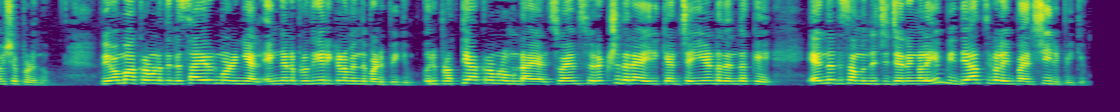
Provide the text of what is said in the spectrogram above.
ആവശ്യപ്പെടുന്നു. വ്യോമാക്രമണത്തിന്റെ സൈറൻ മുഴങ്ങിയാൽ എങ്ങനെ പ്രതികരിക്കണമെന്ന് പഠിപ്പിക്കും. ഒരു പ്രത്യാക്രമണം ഉണ്ടായാൽ സ്വയം സുരക്ഷിതരായിരിക്കാൻ ചെയ്യേണ്ടത് എന്തൊക്കെ എന്നത് സംബന്ധിച്ച് ജനങ്ങളെയും വിദ്യാർത്ഥികളെയും പരിശീലിപ്പിക്കും.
